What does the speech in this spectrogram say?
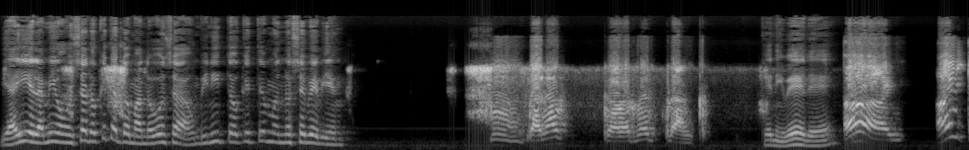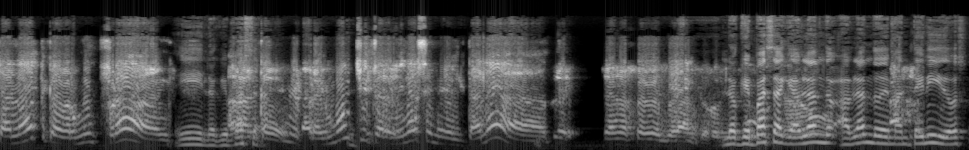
Y ahí el amigo Gonzalo, ¿qué está tomando, Gonzalo? ¿Un vinito? ¿Qué tema? No se ve bien. Canal Cabernet Franc. Qué nivel, ¿eh? Ay, ay, Tanat Cabernet Franc. Y lo que pasa, Me trae mucho y terminás en el Tanat. Ya no soy el de antes. lo que pasa que hablando, hablando de mantenidos,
